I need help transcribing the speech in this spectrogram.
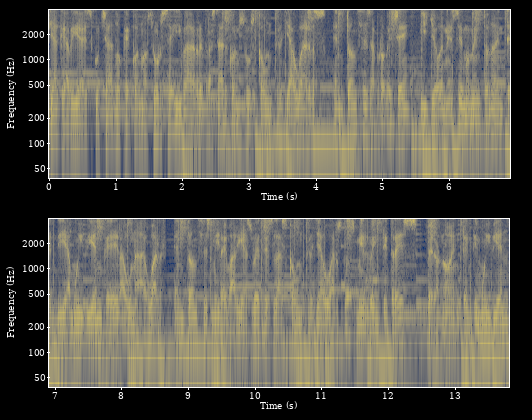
Ya que había escuchado que Konosur se iba a retrasar con sus Country Awards, entonces aproveché, y yo en ese momento no entendía muy bien que era una award, entonces miré varias veces las Country Awards 2023, pero no entendí muy bien,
